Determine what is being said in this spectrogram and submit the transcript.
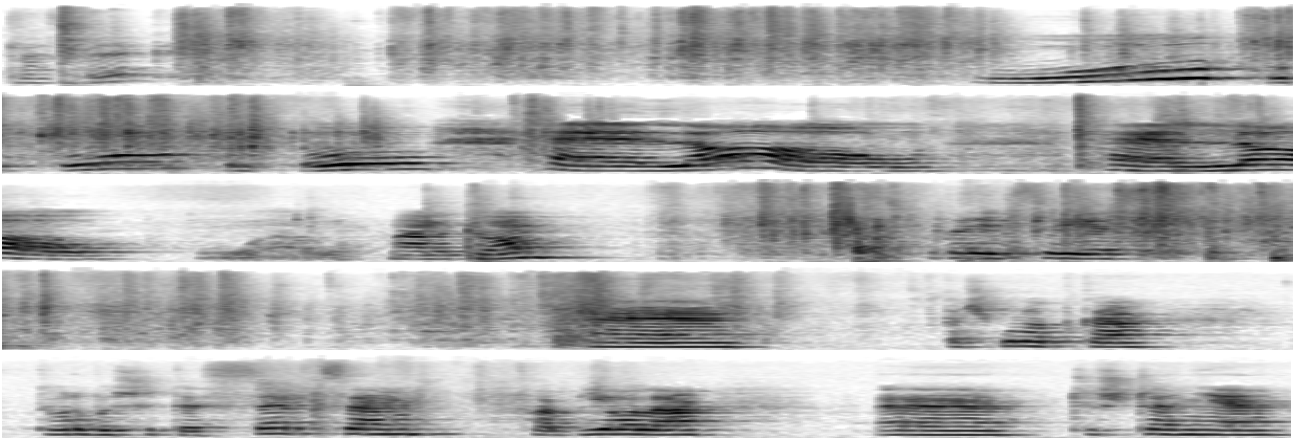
pasek. Uuu, u, u, u, u. Hello! Hello! Wow, mamy to. Tutaj jeszcze jest e, jakaś ulotka torby szyte z sercem, fabiola, e, czyszczenie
